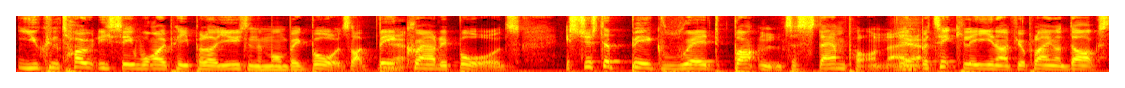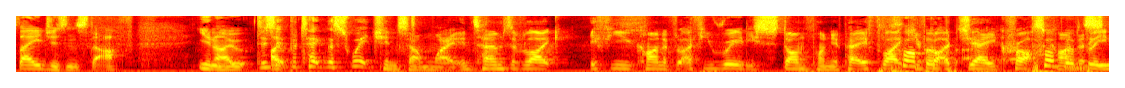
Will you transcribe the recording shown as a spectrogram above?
you can totally see why people are using them on big boards, like big Yeah. crowded boards. It's just a big red button to stamp on, and Yeah. particularly you know if you're playing on dark stages and stuff. You know, Does I- it protect the switch in some way? In terms of like, if you kind of like, if you really stomp on your pedal, if like you've got a Jay Cross kind of Probably stomp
